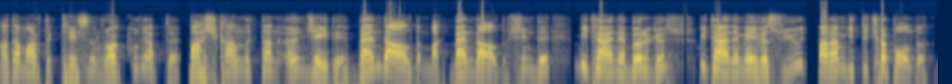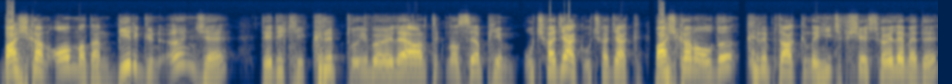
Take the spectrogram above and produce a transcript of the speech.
Adam artık kesin rock yaptı. Başkanlıktan önceydi. Ben de aldım bak ben de aldım. Şimdi bir tane burger, bir tane meyve suyu param gitti çöp oldu. Başkan olmadan bir gün önce dedi ki kriptoyu böyle artık nasıl yapayım? Uçacak uçacak. Başkan oldu. Kripto hakkında hiçbir şey söylemedi.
